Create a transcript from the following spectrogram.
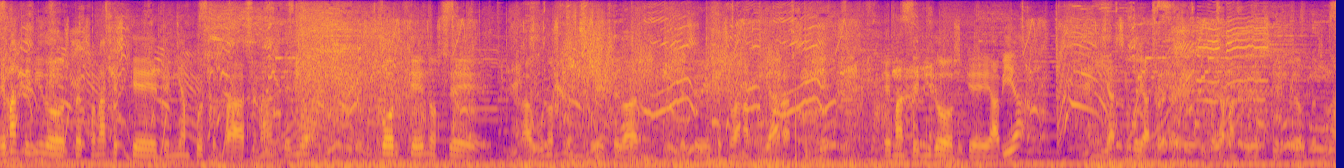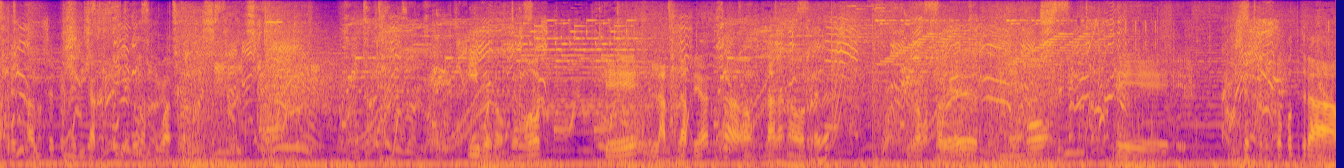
He mantenido los personajes que tenían puestos la semana anterior porque, no sé, algunos que se, van, que se, van a pillar, así que he mantenido los que había y así voy a hacer. eh, Voy a mantener siempre los personajes, a no ser que me digan que quería jugar. Y bueno, vemos que la, la la, la ha ganado Rebel. Y vamos a ver Nemo que se enfrentó contra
